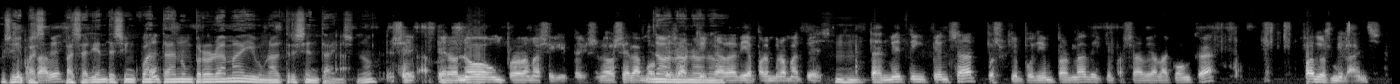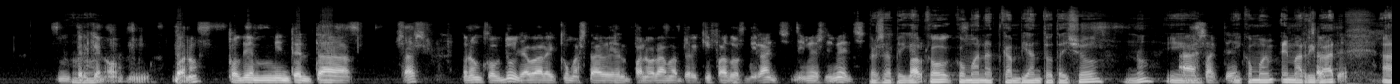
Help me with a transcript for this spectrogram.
O sigui, pas, passarien de 50 en un programa i un altre 100 anys, no? Sí, però no un programa seguit, perquè si no serà molt No, no, pesat no, que no. cada dia parlem del mateix. Mhm. També tinc pensat doncs, que podíem parlar de què passava a la Conca fa 2.000 anys. Mm, Per què no? Mm, Bueno, podíem intentar, saps? Donar un cop d'ull a veure com estava el panorama per aquí fa 2.000 anys, ni més ni menys. Per saber com, com ha anat canviant tot això, no? I, Ah, exacte. i com hem, hem arribat Exacte. a,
